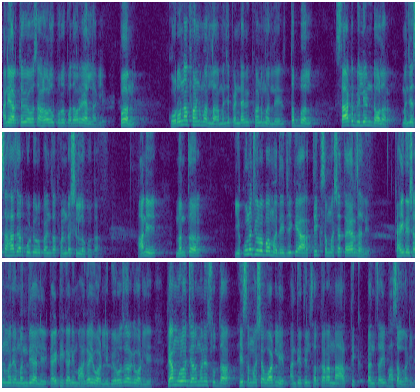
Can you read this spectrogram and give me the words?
आणि अर्थव्यवस्था हळूहळू पूर्वपदावर यायला लागली. पण कोरोना फंडमधला म्हणजे पेंडॅमिक फंडमधले तब्बल साठ बिलियन डॉलर म्हणजे सहा हजार कोटी रुपयांचा फंड शिल्लक होता. आणि नंतर एकूणच युरोपामध्ये जे काही आर्थिक समस्या तयार झाली काही देशांमध्ये मंदी आली काही ठिकाणी महागाई वाढली बेरोजगारी वाढली. त्यामुळं जर्मनीतसुद्धा ही समस्या वाढली आणि तेथील सरकारांना आर्थिक टंचाई भासायला लागली.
